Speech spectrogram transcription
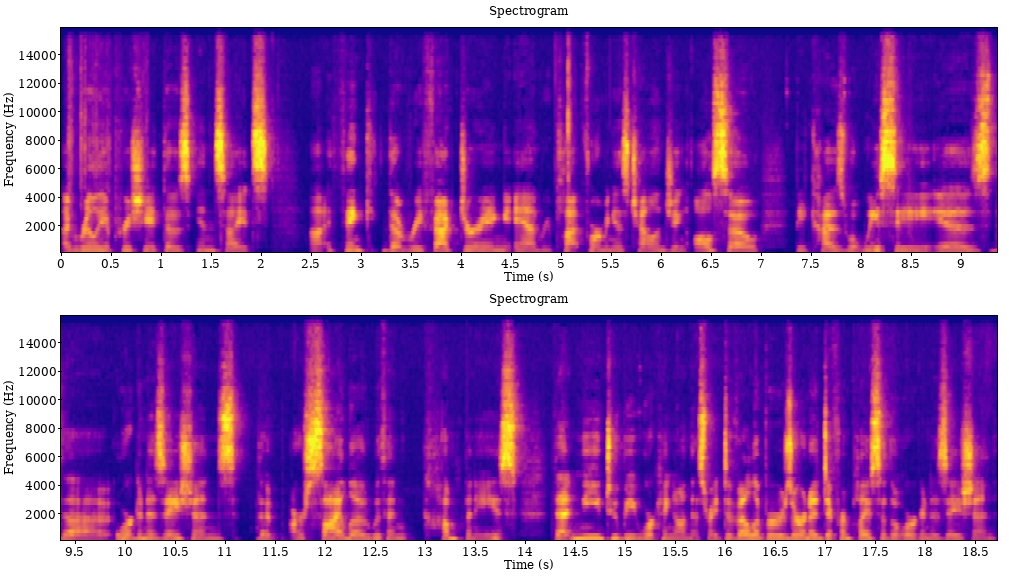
I really appreciate those insights. Uh, I think the refactoring and replatforming is challenging also because what we see is the organizations that are siloed within companies that need to be working on this, right? Developers are in a different place of the organization.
